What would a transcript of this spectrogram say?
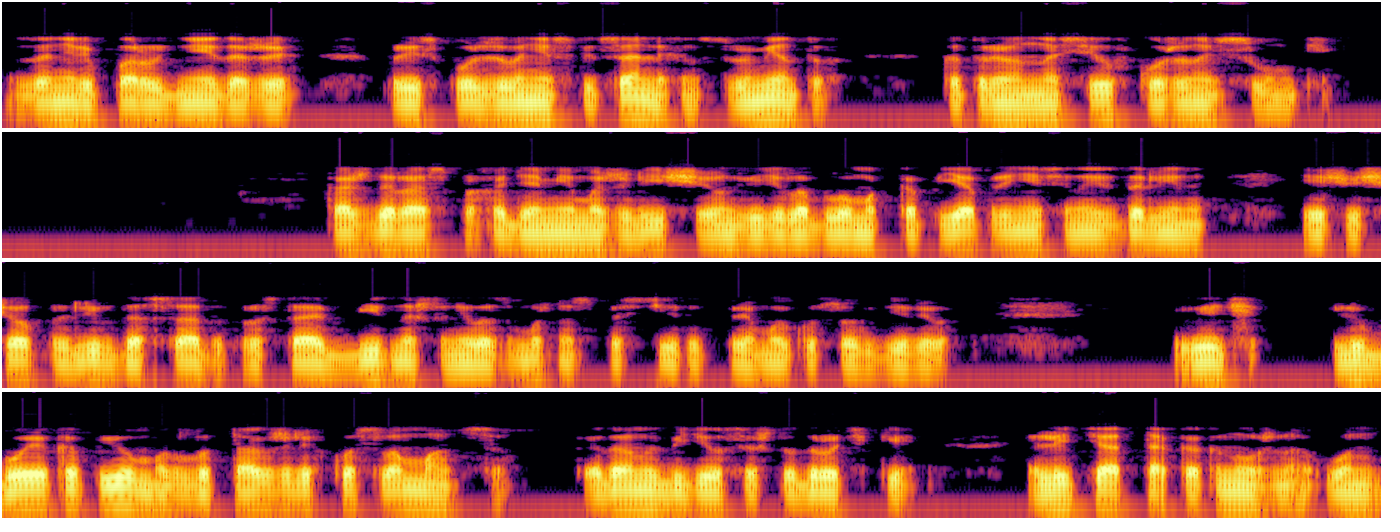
заняли пару дней даже при использовании специальных инструментов, которые он носил в кожаной сумке. Каждый раз, проходя мимо жилища, он видел обломок копья, принесенный из долины, и ощущал прилив досады. Просто обидно, что невозможно спасти этот прямой кусок дерева. Ведь любое копье могло так же легко сломаться. Когда он убедился, что дротики летят так, как нужно, он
